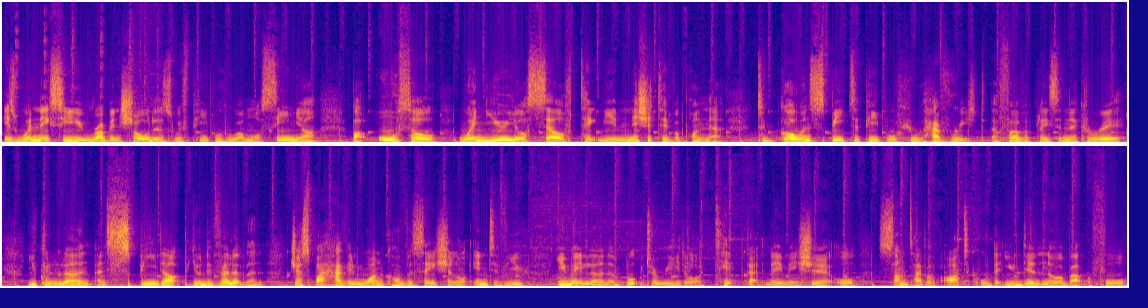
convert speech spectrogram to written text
is when they see you rubbing shoulders with people who are more senior, but also when you yourself take the initiative upon that to go and speak to people who have reached a further place in their career. You can learn and speed up your development just by having one conversation or interview. You may learn a book to read or a tip that they may share or some type of article that you didn't know about before.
